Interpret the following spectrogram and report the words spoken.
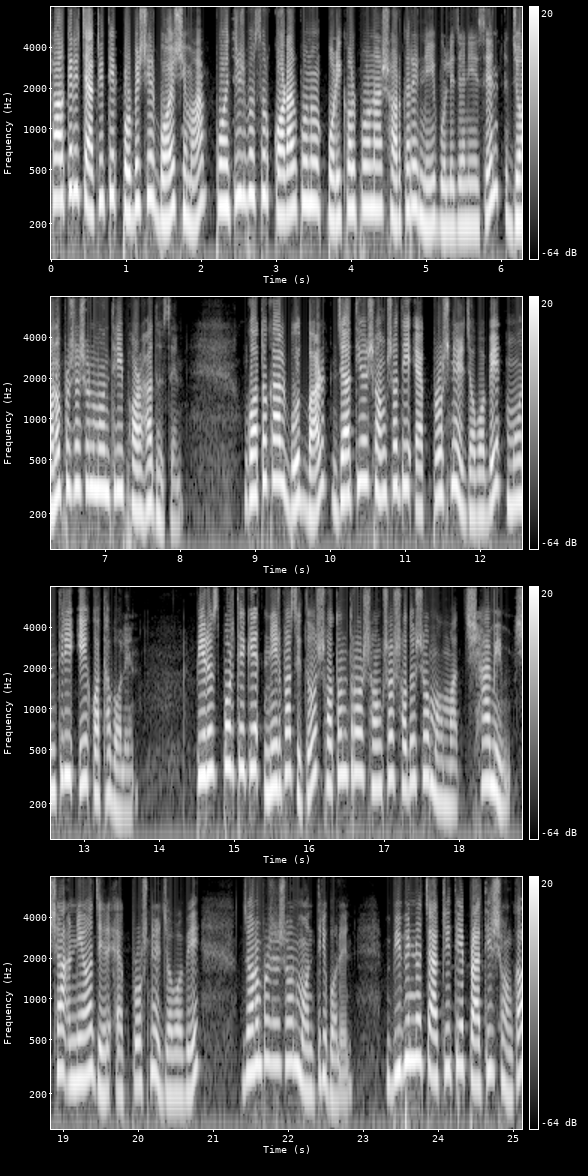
সরকারি চাকরিতে প্রবেশের বয়সসীমা পঁয়ত্রিশ বছর করার কোনো পরিকল্পনা সরকারের নেই বলে জানিয়েছেন জনপ্রশাসন মন্ত্রী ফরহাদ হোসেন। গতকাল বুধবার জাতীয় সংসদে এক প্রশ্নের জবাবে মন্ত্রী এ কথা বলেন। পিরোজপুর থেকে নির্বাচিত স্বতন্ত্র সংসদ সদস্য মোহাম্মদ শামীম শাহ নেওয়াজের এক প্রশ্নের জবাবে জনপ্রশাসন মন্ত্রী বলেন, বিভিন্ন চাকরিতে প্রার্থীর সংখ্যা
